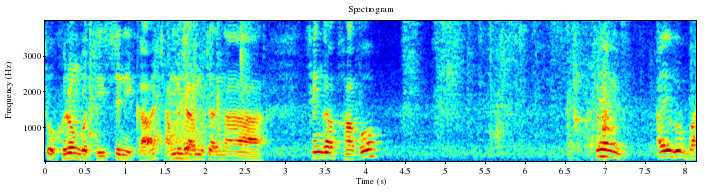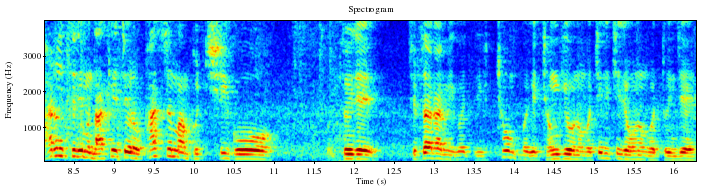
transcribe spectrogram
또 그런 것도 있으니까 잠을 잘 못 잤나 생각하고. 그냥 아이고 뭐 하루 이틀이면 낫겠죠. 파스만 붙이고 또 이제 집사람이 이거 이거 처음 뭐 이게 전기 오는 거 찌릿찌릿 오는 것도 이제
